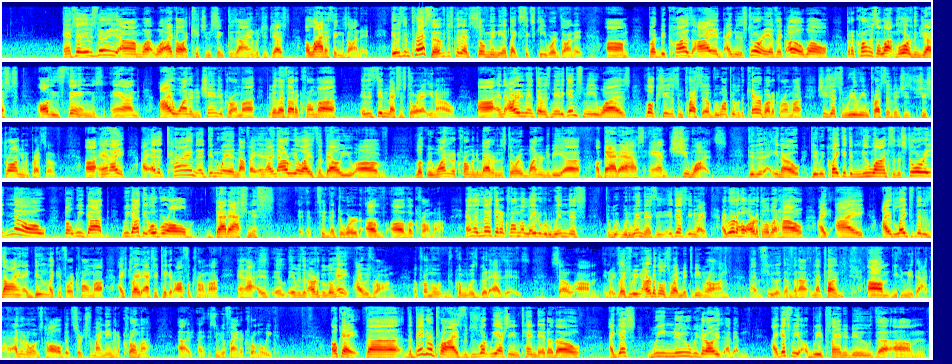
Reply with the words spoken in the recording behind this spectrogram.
and so it was very um, what, what, I call a kitchen sink design, which is just a lot of things on it. It was impressive just because it had so many, it had like six keywords on it. Um, but because I had, I knew the story, I was like, oh well, but Akroma is a lot more than just all these things, and I wanted to change Akroma because I thought Akroma it just didn't match the story, you know. Uh, and the argument that was made against me was, look, she's just impressive. We want people to care about Akroma. She's just really impressive, and she's she's strong and impressive. Uh, and I, I, at the time, that didn't weigh enough. I, and I now realize the value of, look, we wanted Akroma to matter in the story. We wanted her to be a, a badass, and she was. Did it, you know, did we quite get the nuance of the story? No, but we got we got the overall badassness, eh, eh, to invent a word, of of Akroma. And the fact that Akroma later would win this would win this. It, just anyway. I wrote a whole article about how I I I liked the design. I didn't like it for Akroma. I tried to actually take it off Akroma, and I, it, it, was an article going, "Hey, I was wrong. Akroma chroma was good as is." So um, anyway, if you like reading articles where I admit to being wrong, I have a few of them, but not, not tons. Um, you can read that. I, I, don't know what it's called, but search for my name in Akroma. Uh, I assume you'll find Akroma week. Okay, the the bigger prize, which is what we actually intended, although I guess we knew we could always. I guess we we had planned to do the um,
